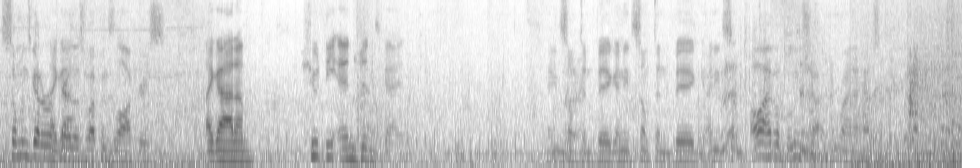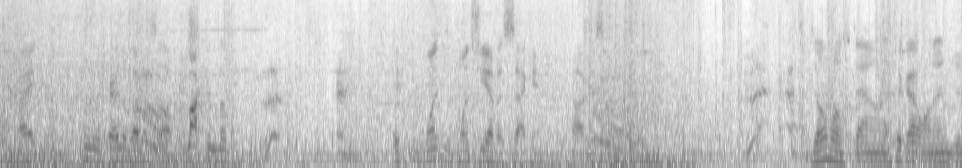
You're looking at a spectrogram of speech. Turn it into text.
someone's got to repair got those weapons lockers. I got him. Shoot the engines, guys. I need something big. I need something big. I need some. Oh, I have a boom shot. Never mind. I have something big. All right, we'll repair the weapons lockers. Lock and load. If once once you have a second, obviously. He's almost down. I took out one engine.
